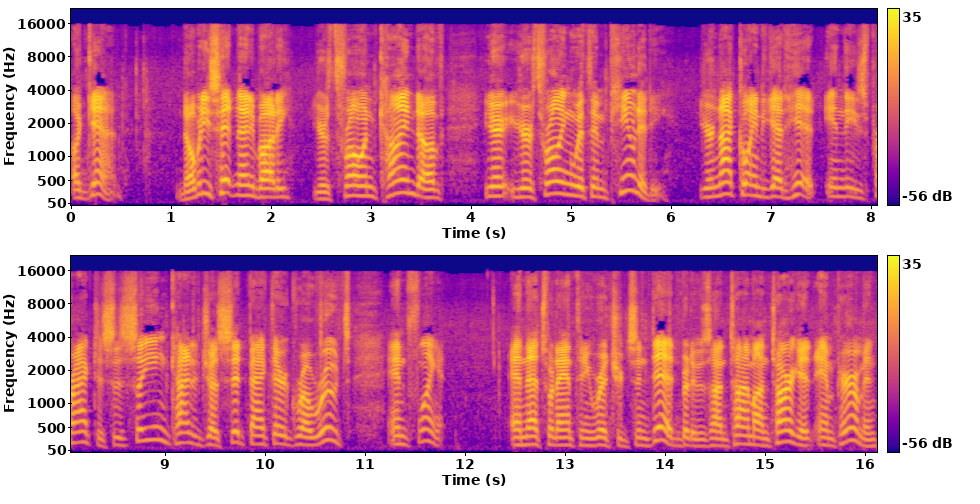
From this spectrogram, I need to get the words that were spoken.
Again, nobody's hitting anybody. You're throwing kind of, you're, you're throwing with impunity you're not going to get hit in these practices. So you can kind of just sit back there, grow roots, and fling it. And that's what Anthony Richardson did, but it was on time on target. And Perriman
